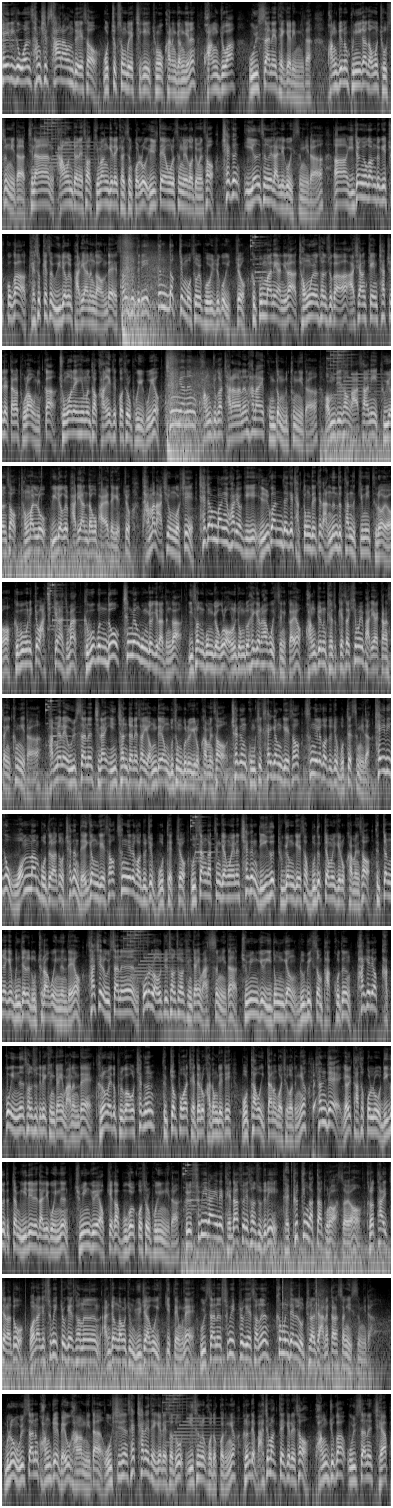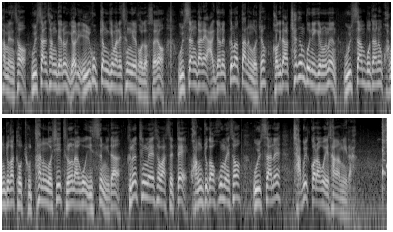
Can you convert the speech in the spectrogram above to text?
K리그 1 34라운드에서 우측 승부 예측이 주목하는 경기는 광주와 울산의 대결입니다. 광주는 분위기가 너무 좋습니다. 지난 강원전에서 김한길의 결승골로 1대0으로 승리를 거두면서 최근 2연승을 달리고 있습니다. 아, 이정효 감독의 축구가 계속해서 위력을 발휘하는 가운데 선수들이 끈덕진 모습을 보여주고 있죠. 그뿐만이 아니라 정우현 선수가 아시안게임 차출됐다가 돌아오니까 중원의 힘은 더 강해질 것으로 보이고요. 측면은 광주가 자랑하는 하나의 공격 루트입니다. 엄지성, 아산이 두 연석 정말로 위력을 발휘한다고 봐야 되겠죠. 다만 아쉬운 것이 최전방의 화력이 일관되게 작동되진 않는 듯한 느낌이 들어요. 그 부분이 좀 아쉽긴 하지만 그 부분도 측면 공격이라든가 이선 공격으로 어느 정도 해결을 하고 있으니까요. 광주는 계속해서 힘을 발휘할 가능성이 큽니다. 반면에 울산은 지난 인천전에서 0대0 무승부를 기록하면서 최근 공식 3경기에서 승리를 거두지 못했습니다. K리그 1만 보더라도 최근 4경기에서 승리를 거두지 못했죠. 울산 같은 경우에는 최근 리그 2경기에서 무득점을 기록하면서 득점력에 문제를 노출하고 있는데요. 사실 울산은 골을 넣어줄 선수가 굉장히 많습니다. 주민규, 이동경, 루빅선, 바코 등 파괴력 갖고 있는 선수들이 굉장히 많은데 그럼에도 불구하고 최근 득점포가 제대로 가동되지 못하고 있다는 것이거든요. 현재 15골로 리그 득점 1위를 달리고 있는 주민규의 어깨가 무거울 것으로 보입니다. 그리고 수비 라인의 대다수의 선수들이 대표팀 갔다 돌아왔어요. 그렇다 할지라도 워낙에 수비 쪽에서는 안정감을 좀 유지하고 있기 때문에 울산은 수비 쪽에서는 큰 문제를 노출하지 않을 가능성이 있습니다. 물론 울산은 광주에 매우 강합니다. 올 시즌 세 차례 대결에서도 2승을 거뒀거든요. 그런데 마지막 대결에서 광주가 울산을 제압하면서 울산 상대로 17경기 만에 승리를 거뒀어요. 울산 간의 악연을 끊었다는 거죠. 거기다가 최근 분위기로는 울산보다는 광주가 더 좋다는 것이 드러나고 있습니다. 그런 측면에서 봤을 때 광주가 홈에서 울산을 잡을 거라고 예상합니다.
